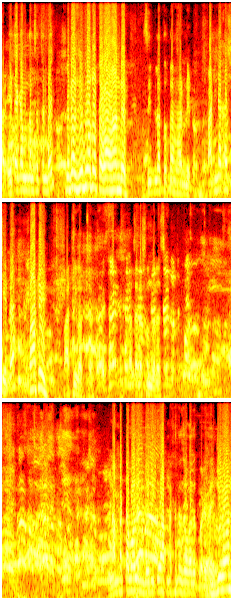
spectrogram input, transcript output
আর এটা কেমন দাম চাচ্ছেন ভাই? এটা জিবলা তো ভাই হান্ড্রেড জিবলা তোতা হান্ড্রেড পাঠি না খাসি এটা? পাঠি পাঠি বাচ্চা। বাচ্চাটা সুন্দর আছে। নাম্বারটা বলেন যদি কেউ আপনার সাথে যোগাযোগ করে ভাই। Zero one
